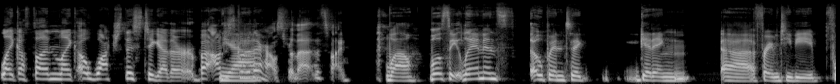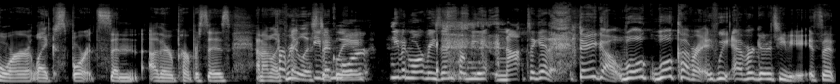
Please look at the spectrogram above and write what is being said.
like a fun, like, oh, watch this together. But I'll just go to their house for that. That's fine. Well, we'll see. Landon's open to getting uh, frame TV for like sports and other purposes, and I'm like, Perfect. realistically, even more, even more reason for me not to get it. there you go. We'll we'll cover it if we ever get a TV. It's a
